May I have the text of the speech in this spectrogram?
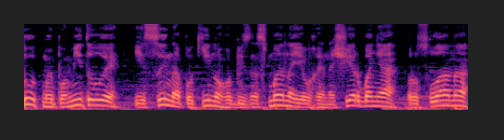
Тут ми помітили і сина покійного бізнесмена Євгена Щербаня Руслана.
